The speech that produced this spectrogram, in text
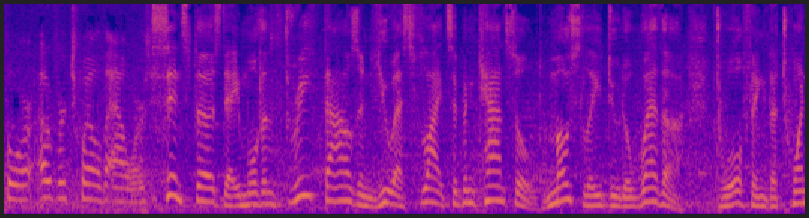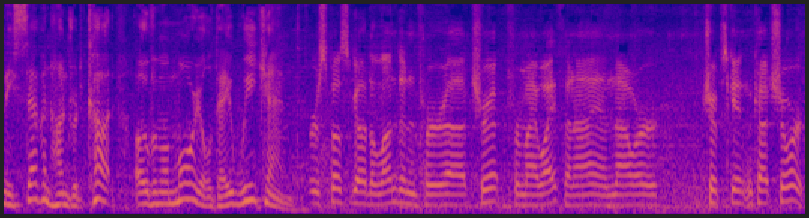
for over 12 hours. Since Thursday, more than 3,000 U.S. flights have been cancelled, mostly due to weather, dwarfing the 2,700 cut over Memorial Day weekend. We're supposed to go to London for a trip for my wife and I, and now our trip's getting cut short.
